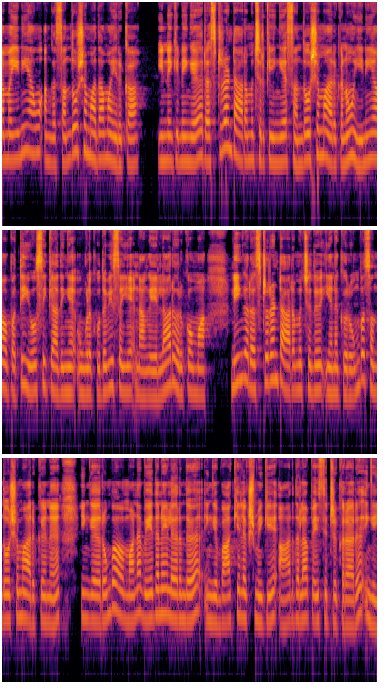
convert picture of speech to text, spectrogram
நம்ம இனியாவும் அங்கே சந்தோஷமாக தாம்மா இருக்கா? இன்றைக்கி நீங்கள் ரெஸ்டாரண்ட் ஆரம்பிச்சிருக்கீங்க சந்தோஷமாக இருக்கணும் இனியாவை பற்றி யோசிக்காதீங்க. உங்களுக்கு உதவி செய்ய நாங்கள் எல்லாரும் இருக்கோம்மா. நீங்கள் ரெஸ்டாரண்ட் ஆரம்பிச்சது எனக்கு ரொம்ப சந்தோஷமாக இருக்குன்னு இங்கே ரொம்ப மன வேதனையில இங்கே பாக்கியலட்சுமிக்கு ஆறுதலாக பேசிகிட்ருக்கிறாரு இங்கே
